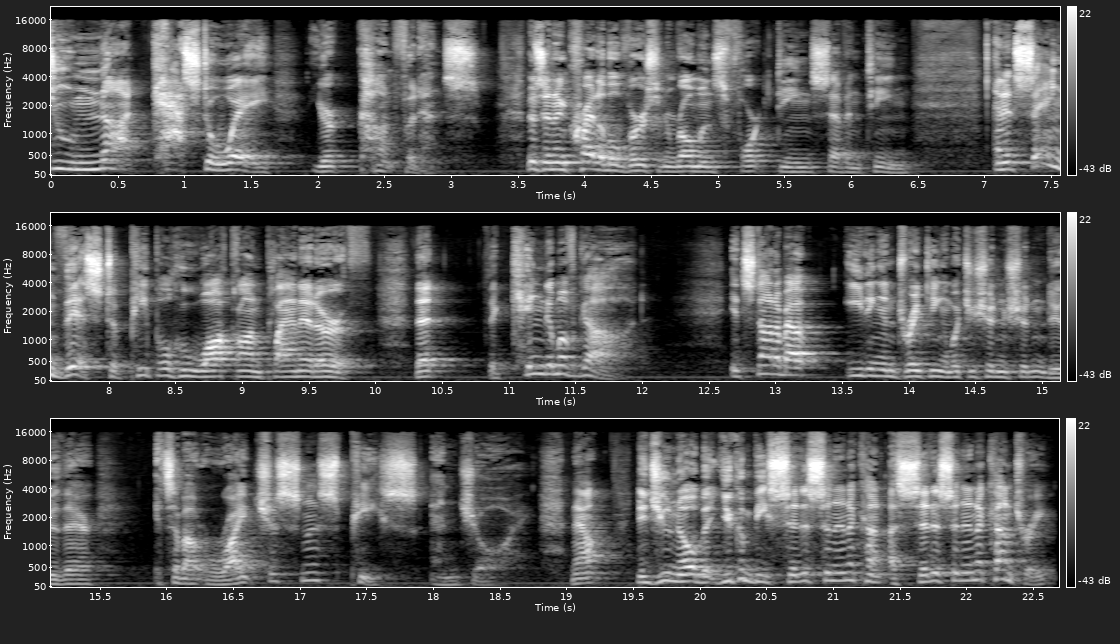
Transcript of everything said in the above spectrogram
do not cast away your confidence. There's an incredible verse in Romans 14, 17. And it's saying this to people who walk on planet Earth that the kingdom of God, it's not about eating and drinking and what you should and shouldn't do there. It's about righteousness, peace, and joy. Now, did you know that you can be citizen in a, a citizen in a country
